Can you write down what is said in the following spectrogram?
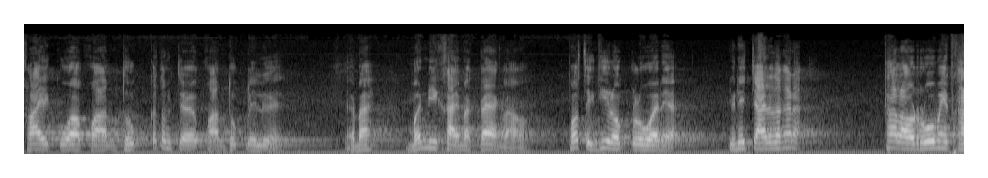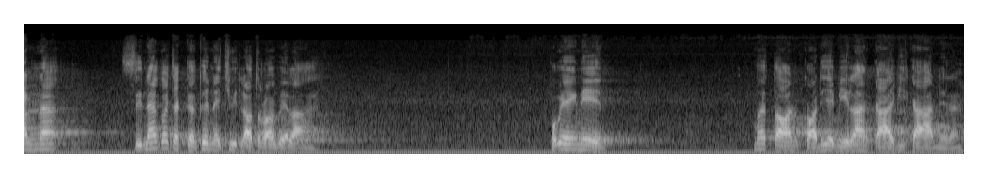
ใครกลัวความทุกข์ก็ต้องเจอความทุกข์เรื่อยๆเห็นไหมเหมือนมีใครมาแกล้งเรา เพราะสิ่งที่เรากลัวเนี่ยอยู่ในใจเราทั้งนั้นถ้าเรารู้ไม่ทันนะสิ่งนั้นก็จะเกิดขึ้นในชีวิตเราตลอดเวลา ผมเองนี่ เมื่อตอนก่อนที่จะมีร่างกายพิการเนี่ยนะ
